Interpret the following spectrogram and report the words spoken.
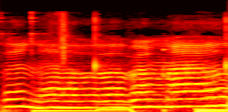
half an hour, a mile.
